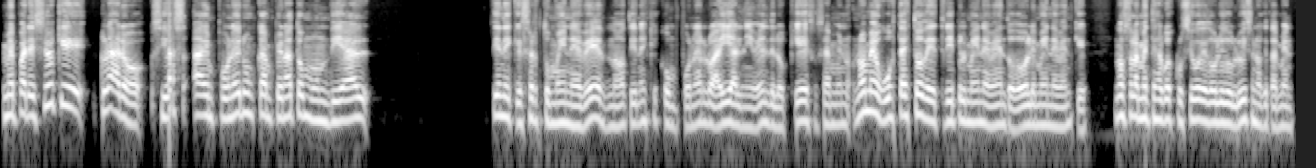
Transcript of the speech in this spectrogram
me pareció que, claro, si vas a imponer un campeonato mundial tiene que ser tu main event, ¿no? Tienes que componerlo ahí al nivel de lo que es. O sea, no, me gusta esto de triple main event o doble main event, que no solamente es algo exclusivo de WWE, sino que también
